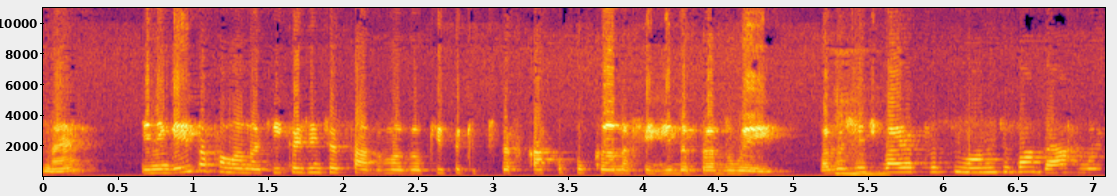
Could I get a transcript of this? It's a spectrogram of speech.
né? E ninguém está falando aqui que a gente é sadomasoquista que precisa ficar cutucando a ferida para doer. Mas a gente vai aproximando devagar, né?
